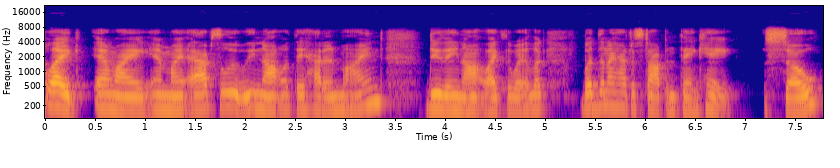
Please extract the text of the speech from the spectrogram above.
like am I am I absolutely not what they had in mind? Do they not like the way I look? But then I have to stop and think, hey, so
